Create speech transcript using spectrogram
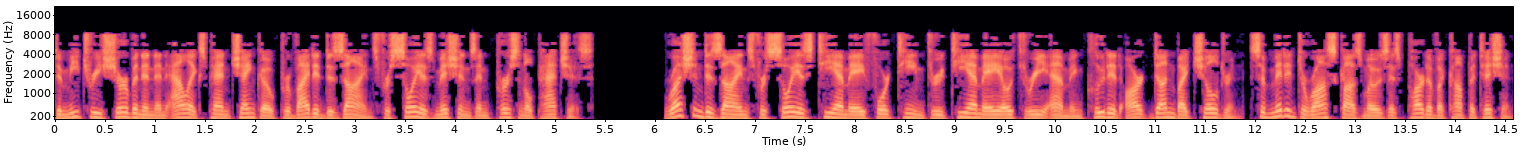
Dmitry Shcherbinin and Alex Panchenko provided designs for Soyuz missions and personal patches. Russian designs for Soyuz TMA-14 through TMA-03M included art done by children, submitted to Roscosmos as part of a competition.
